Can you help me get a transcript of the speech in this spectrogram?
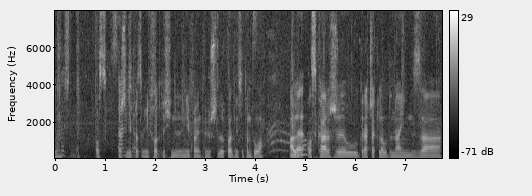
Nasze też nie. os- Sami znaczy nie pracownik, chyba ktoś inny, nie pamiętam już dokładnie co tam było, ale No. oskarżył gracza Cloud9 za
